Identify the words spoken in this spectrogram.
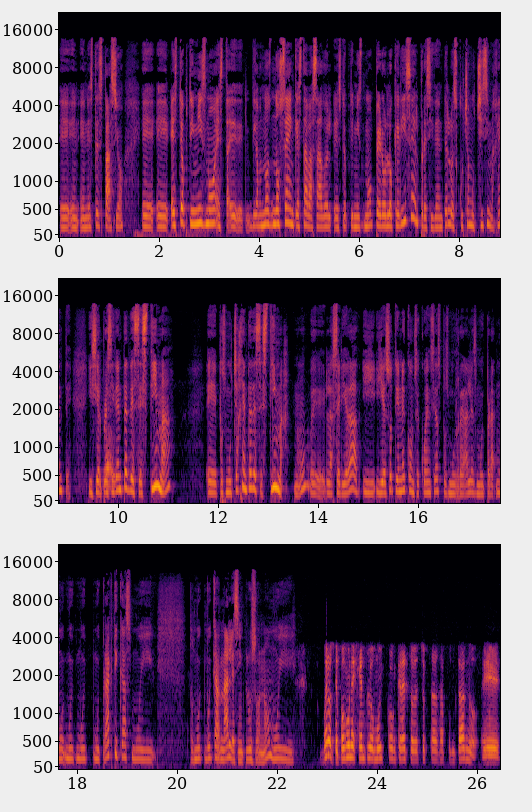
eh, en, en, este espacio. Eh, este optimismo, está, digamos, no, no, sé en qué está basado el, este optimismo, pero lo que dice el presidente lo escucha muchísima gente. Y si el presidente desestima eh, pues mucha gente desestima ¿no? eh, la seriedad y, y, eso tiene consecuencias pues muy reales, muy, muy, muy, muy, muy prácticas, muy, pues muy, muy carnales incluso, ¿no? Muy... Bueno, te pongo un ejemplo muy concreto de esto que estás apuntando. Eh,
